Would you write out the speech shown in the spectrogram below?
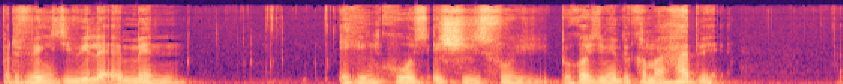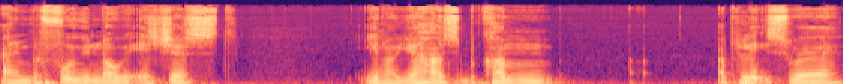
But the thing is, if you let him in, it can cause issues for you because it may become a habit, and before you know it, it's just, you know, your house has become a place where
